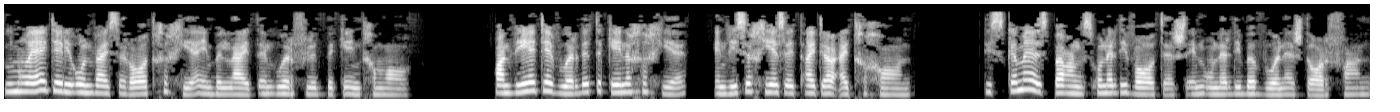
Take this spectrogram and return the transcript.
Hoe mooi het jy die onwijze raad gegee en beleid en oorvloed bekend gemaakt. Aan wie het jy woorde te kennen gegee, en wie se gees het uit jou uitgegaan. Die skimme is bangs onder die waters en onder die bewoners daarvan.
